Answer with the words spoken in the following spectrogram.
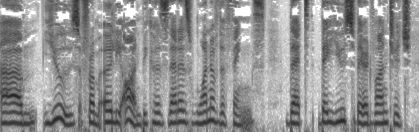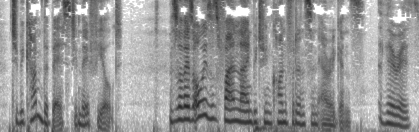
um, use from early on because that is one of the things that they use to their advantage to become the best in their field. So there's always this fine line between confidence and arrogance. There is.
